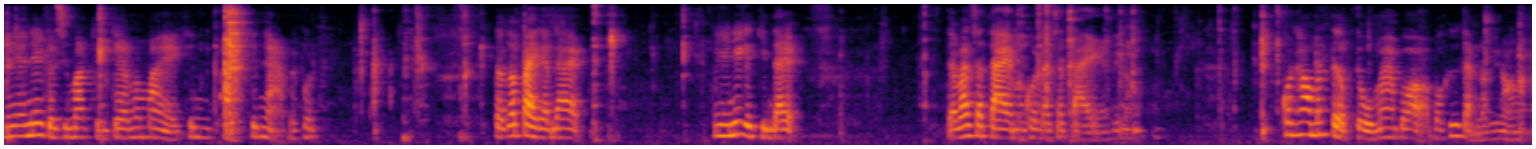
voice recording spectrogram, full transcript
ไม่งั้นนี่ก็สิมักกินแกงมาใหม่กินผักกินหยาไปพุ่นแต่ก็ไปกันได้ไม่งั้นนี่ก็กินได้ แต่ว่าสไตล์มันคนละสไตล์ไงพี่น้อง คนเฮามันเติบโตมากบ่บ่คือกันเนาะพี่น้องอะ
